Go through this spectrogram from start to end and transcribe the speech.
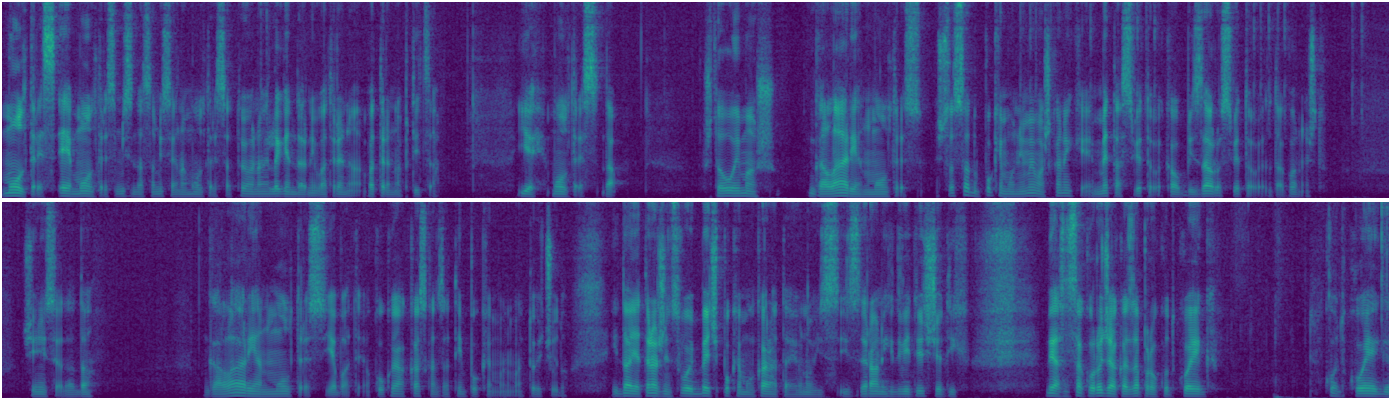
Moltres, e, Moltres, mislim da sam mislio na Moltresa, to je onaj legendarni vatrena, vatrena ptica. Je, Moltres, da. Što ovo imaš? Galarian Moltres. Što sad u Pokemonima imaš kao neke meta svjetove, kao Bizarro svjetove ili tako nešto. Čini se da da. Galarian Moltres, jebate, koliko ja kaskam za tim Pokemonima, to je čudo. I dalje tražim svoj batch Pokemon karata, ono, iz, iz ranih 2000-ih. Ja sam sako rođaka zapravo kod kojeg kod kojeg e,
